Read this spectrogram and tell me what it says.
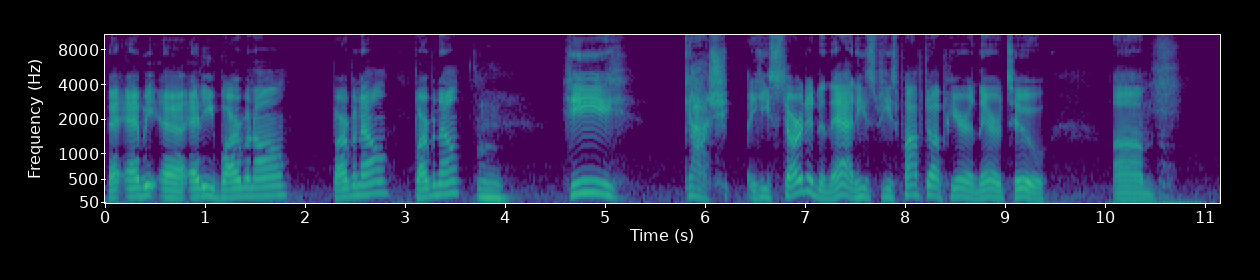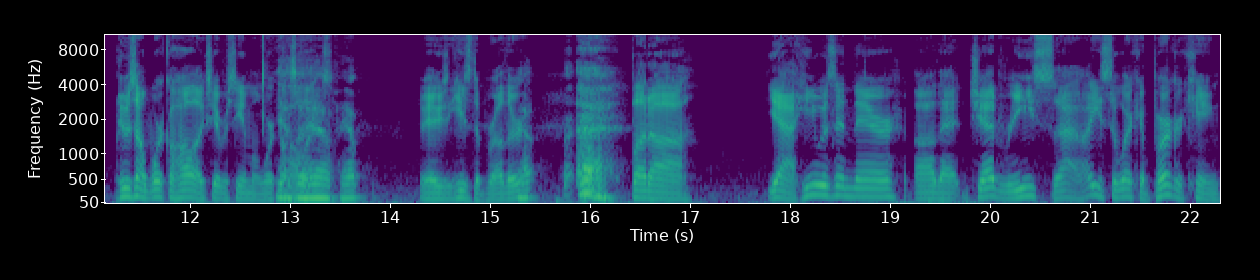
that Abby, uh, Eddie Barbanell, Barbanell, Barbanell. Mm. He, gosh, he started in that. He's he's popped up here and there too. Um, he was on Workaholics. You ever see him on Workaholics? Yes, I have. Yep. Yeah, he's, he's the brother. Yep. but uh yeah, he was in there. Uh that Jed Rees. Uh, I used to work at Burger King.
